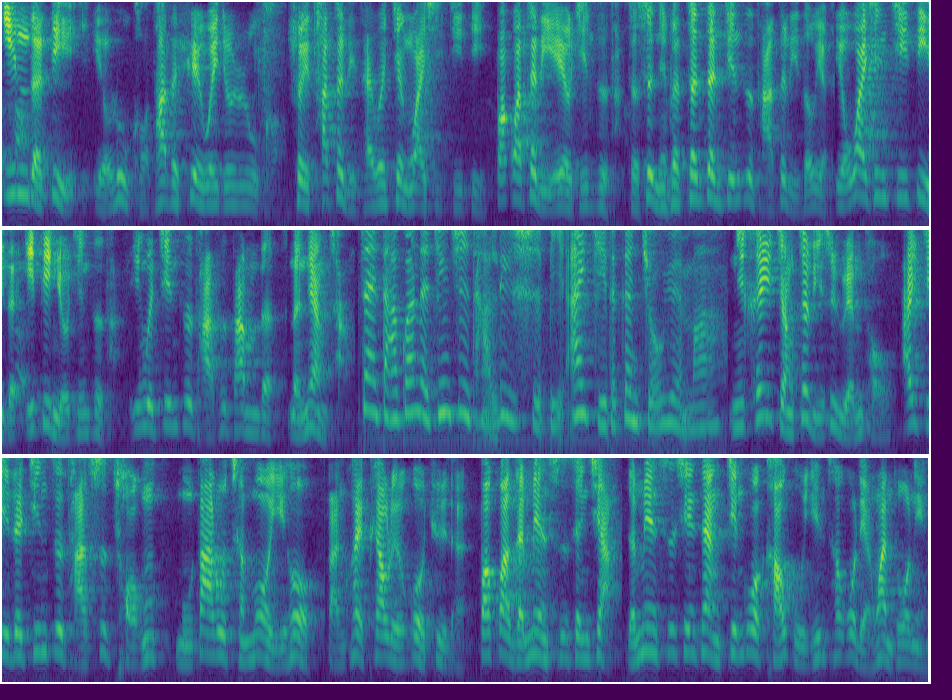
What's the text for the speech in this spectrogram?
阴的地有入口，它的穴位就是入口，所以它这里才会建外星基地。包括这里也有金字塔，只是你们真正金字塔这里都有，有外星基地的一定有金字塔，因为金字塔是他们的能量场。在达官的金字塔历史比埃及的更久远吗？你可以讲。讲这里是源头，埃及的金字塔是从母大陆沉没以后板块漂流过去的，包括人面狮身像，人面狮身像经过考古已经超过两万多年，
